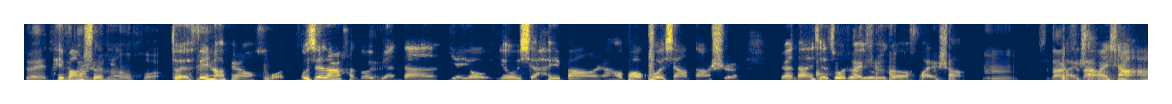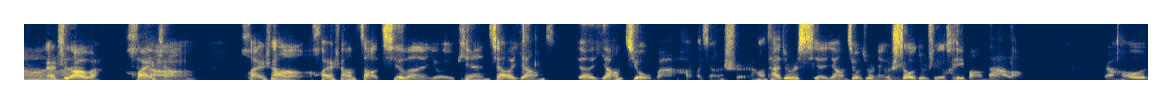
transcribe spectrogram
对黑帮设定很火，对，非常非常火。我记得当时很多原单也有也有写黑帮，然后包括像当时原单一些作者有一个怀上，嗯，知道怀上怀上啊，应该知道吧？怀知上怀上怀上早期文有一篇叫杨呃杨九吧，好像是，然后他就是写杨九就是那个嗯瘦，就是一个黑帮大佬，然后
